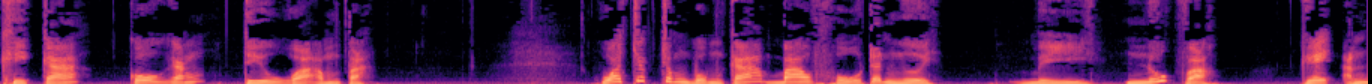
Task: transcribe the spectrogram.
khi cá cố gắng tiêu hóa ông ta. Hóa chất trong bụng cá bao phủ trên người, bị nuốt vào, gây ảnh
